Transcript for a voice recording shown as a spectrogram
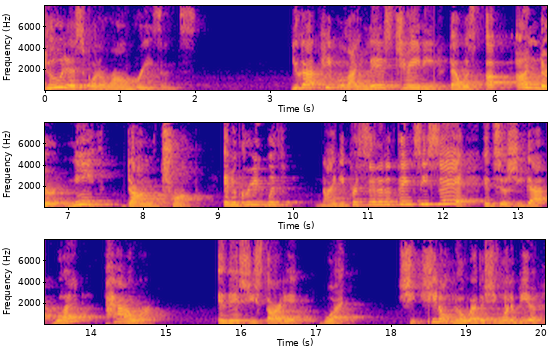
do this for the wrong reasons. You got people like Liz Cheney that was up underneath Donald Trump and agreed with 90% of the things he said until she got what? Power. And then she started what? She she don't know whether she want to be a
